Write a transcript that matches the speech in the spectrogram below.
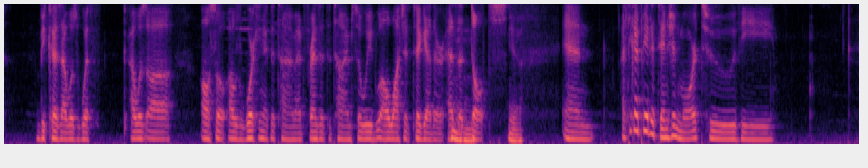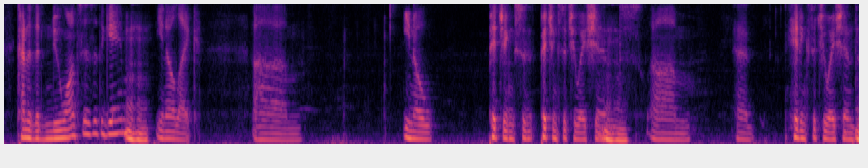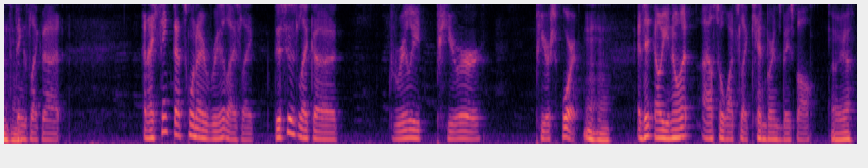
because I was with, I was uh also I was working at the time. I had friends at the time, so we'd all watch it together as Mhm. adults. Yeah. And I think I paid attention more to the kind of the nuances of the game. Mm-hmm. You know, like, um, you know, pitching pitching situations, um, and hitting situations and Mhm. things like that. And I think that's when I realized like this is like a really pure, pure sport. Mm-hmm. And then oh, you know what? I also watched like Ken Burns baseball. Oh yeah.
